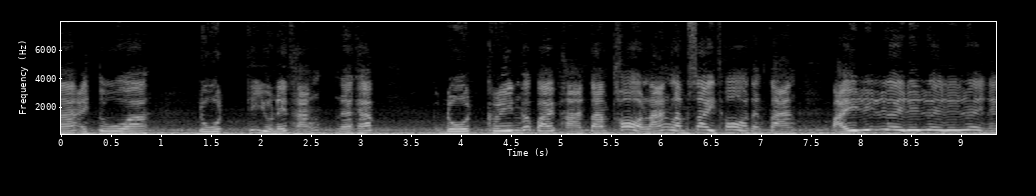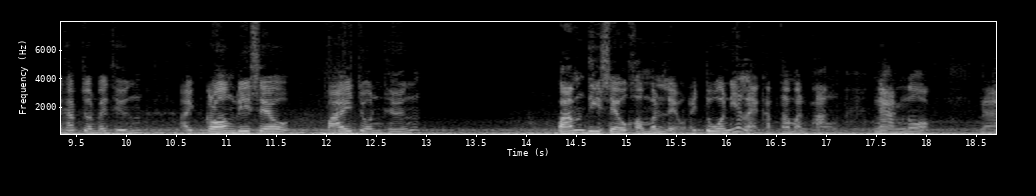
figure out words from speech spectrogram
มาไอตัวดูดที่อยู่ในถังนะครับ ดูดคลีนเข้าไปผ่านตามท่อล้างลำไส้ท่อต่างๆ ไปเรื่อยๆเรื่อยๆเรื่อยๆนะครับ จนไปถึงไอกรองดีเซล ไปจนถึงปั๊มดีเซลคอมมอนเร็วไอตัวนี้แหละครับ ถ้ามันพังงานงอกนะ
